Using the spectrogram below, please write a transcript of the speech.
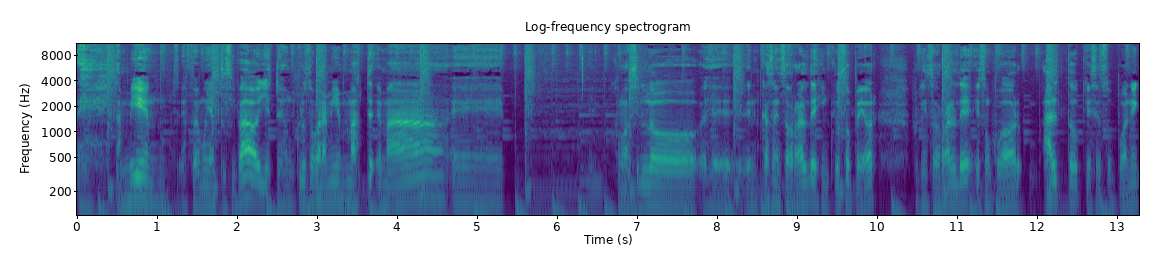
eh, también fue muy anticipado y esto es incluso para mí es más, más eh, como decirlo, eh, en el caso de Insaurralde es incluso peor, porque Insaurralde es un jugador alto que se supone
